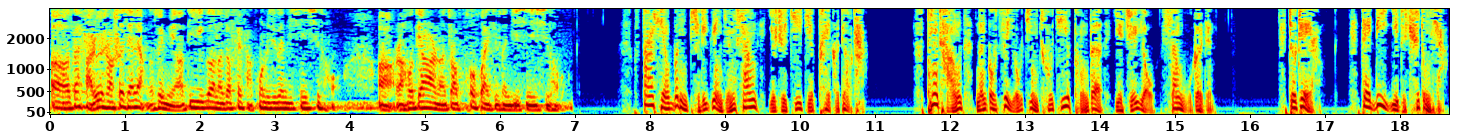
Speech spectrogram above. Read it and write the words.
呃，在法律上涉嫌两个罪名，第一个呢叫非法控制计算机信息系统。啊，然后第二呢，叫破坏计算机信息系统。发现问题的运营商也是积极配合调查，通常能够自由进出机房的也只有三五个人。就这样，在利益的驱动下，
